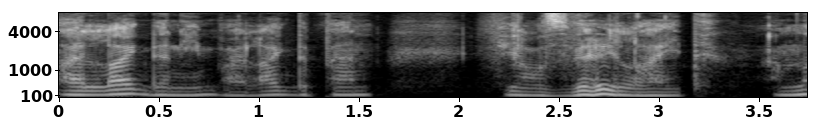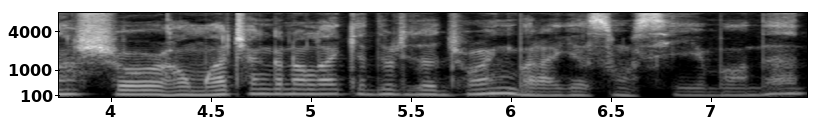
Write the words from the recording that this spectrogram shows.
I like the nib, I like the pen, feels very light. I'm not sure how much I'm gonna like it during the drawing, but I guess we'll see about that.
